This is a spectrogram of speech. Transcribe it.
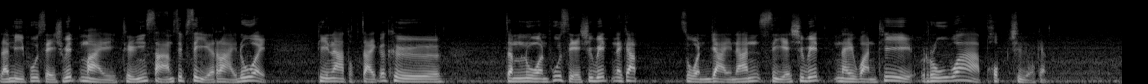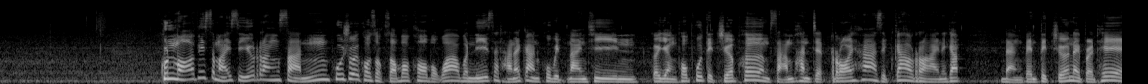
และมีผู้เสียชีวิตใหม่ถึง 34 รายด้วย ที่น่าตกใจก็คือจำนวนผู้เสียชีวิตนะครับ ส่วนใหญ่นั้นเสียชีวิตในวันที่รู้ว่าพบเชื้อครับคุณหมอพิสมัยศรีรังสรรค์ผู้ช่วยโฆษกสบคบอกว่าวันนี้สถานการณ์โควิด -19 ก็ยังพบผู้ติดเชื้อเพิ่ม 3,759 รายนะครับ แบ่งเป็นติดเชื้อในประเทศ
